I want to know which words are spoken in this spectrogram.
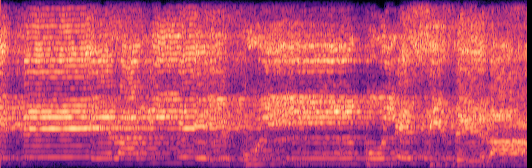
اقرالیے بل بل سدرا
